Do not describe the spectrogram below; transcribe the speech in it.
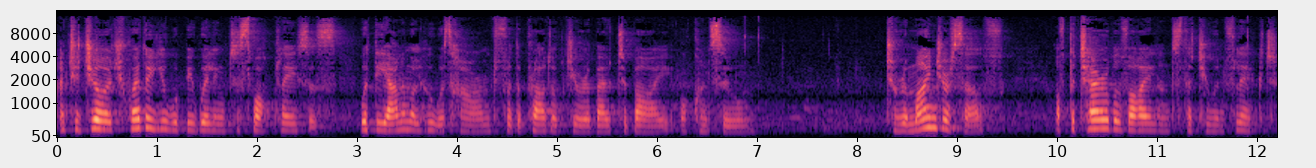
and to judge whether you would be willing to swap places with the animal who was harmed for the product you're about to buy or consume. To remind yourself of the terrible violence that you inflict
